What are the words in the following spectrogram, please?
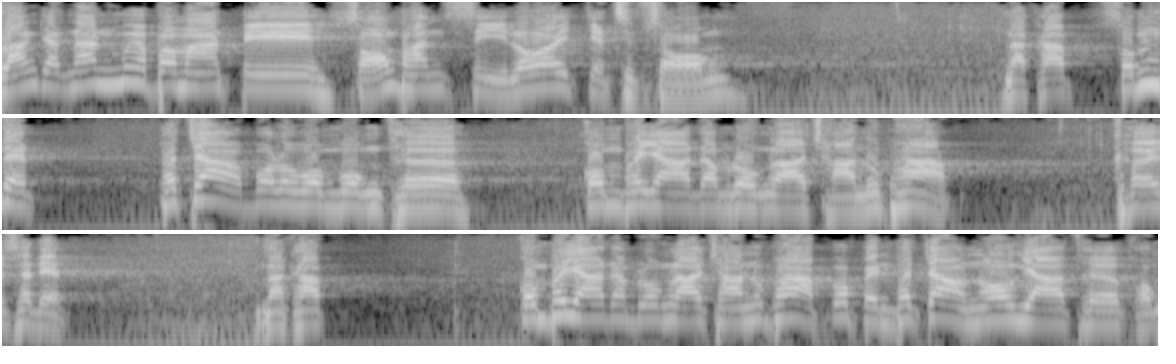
หลังจากนั้นเมื่อประมาณปี 2472 นะครับ สมเด็จพระเจ้าบรมวงศ์เธอกรมพยาดำรงราชานุภาพ เคยเสด็จนะครับกรมพระยาดำรงราชานุภาพก็เป็นพระเจ้าน้องยาเธอของ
